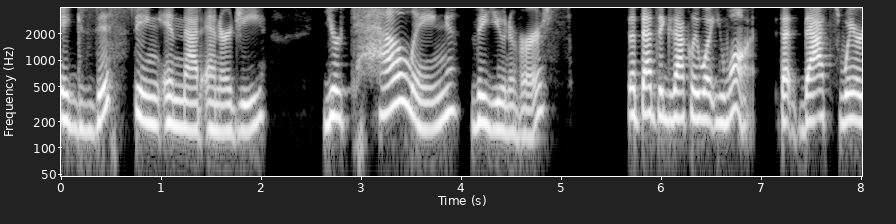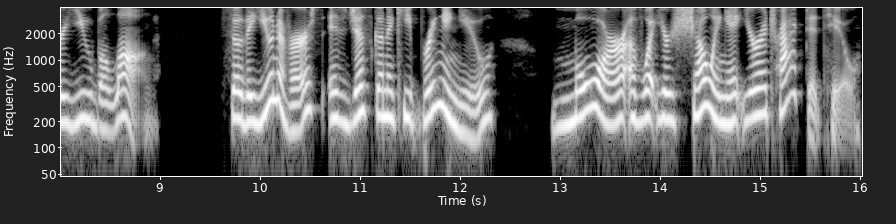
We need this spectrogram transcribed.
existing in that energy, you're telling the universe that that's exactly what you want, that that's where you belong. So the universe is just going to keep bringing you more of what you're showing it you're attracted to.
